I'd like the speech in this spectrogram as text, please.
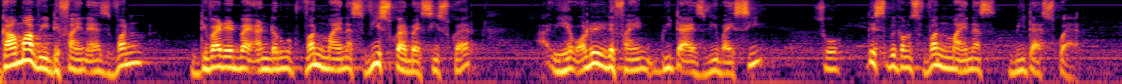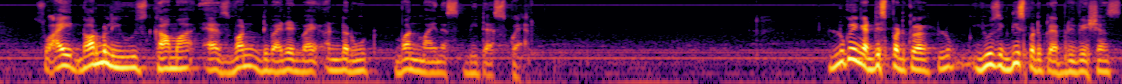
gamma we define as 1 divided by under root 1 minus V square by C square. We have already defined beta as V by C. So, this becomes 1 minus beta square. So, I normally use gamma as 1 divided by under root 1 minus beta square. Looking at this particular, look, using these particular abbreviations,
